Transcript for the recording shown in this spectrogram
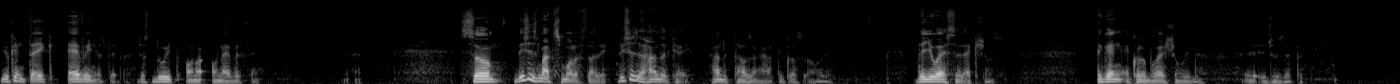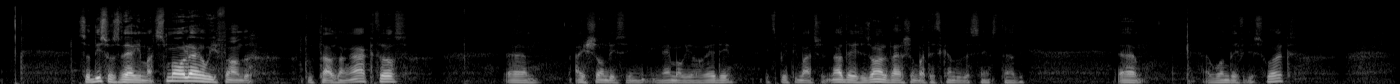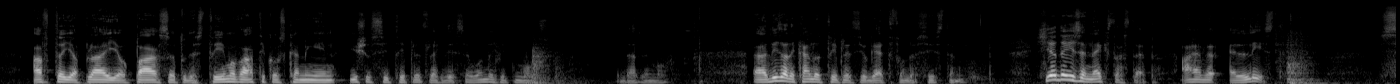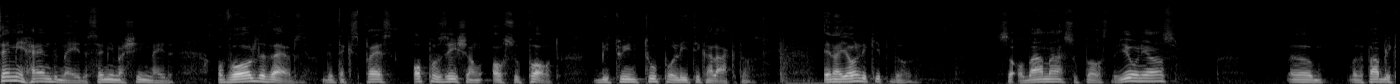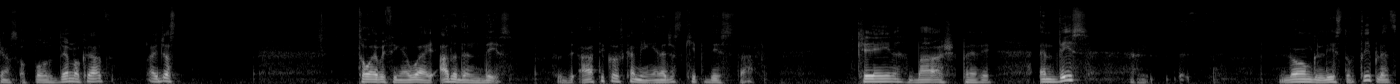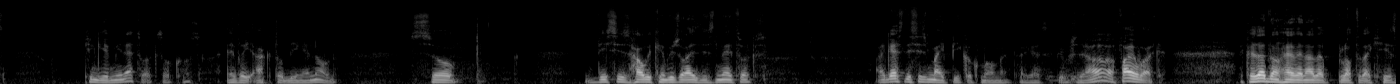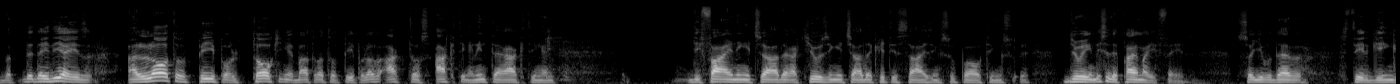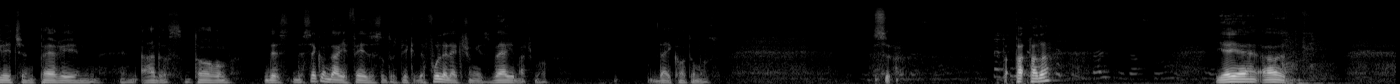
You can take every newspaper, just do it on, on everything. So this is much smaller study. This is 100K, 100,000 articles only. The US elections. Again, a collaboration with uh, Giuseppe. So this was very much smaller. We found 2,000 actors. Um, I shown this in, in Emory already it's pretty much, now there is a journal version, but it's kind of the same study. Um, I wonder if this works. After you apply your parser to the stream of articles coming in, you should see triplets like this. I wonder if it moves. It doesn't move. Uh, these are the kind of triplets you get from the system. Here there is an extra step. I have a, a list, semi-handmade, semi-machine made, of all the verbs that express opposition or support between two political actors. And I only keep those. So Obama supports the unions, um, Republicans oppose Democrats. I just throw everything away other than this. So the articles coming, and I just keep this stuff. Kaine, Bush, Perry. And this long list of triplets can give me networks, of course, every actor being a node. So this is how we can visualize these networks. I guess this is my peacock moment, I guess. People say, oh, firework because I don't have another plot like his, but the, the, idea is a lot of people talking about a lot of people, a lot of actors acting and interacting and defining each other, accusing each other, criticizing, supporting. During this is the primary phase, so you would have still Gingrich and Perry and, and others, Torum. This, the secondary phase, so to speak, the full election is very much more dichotomous. So, pardon? Yeah, yeah. Uh,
